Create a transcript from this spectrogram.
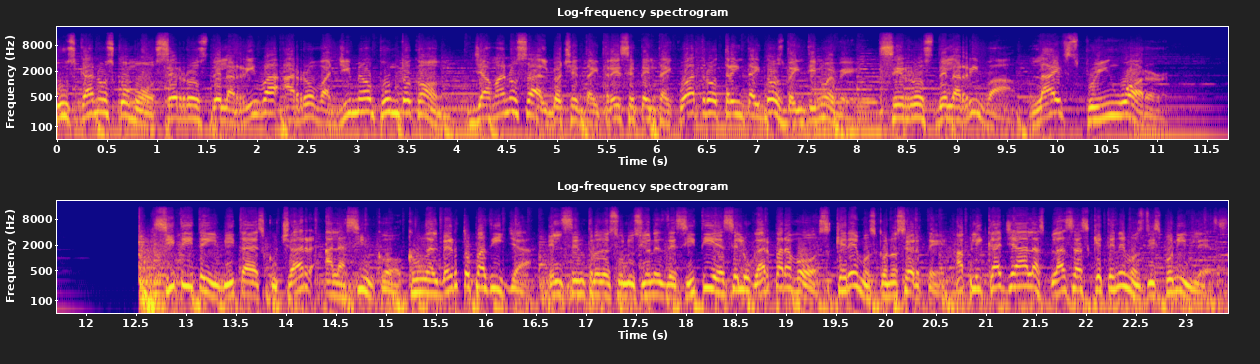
Búscanos como cerrosdelarriba.gmail.com Llámanos al 8374 3229. Cerros de la Riva, Live Spring Water. City te invita a escuchar a las 5 con Alberto Padilla. El Centro de Soluciones de City es el lugar para vos. Queremos conocerte. Aplica ya a las plazas que tenemos disponibles.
